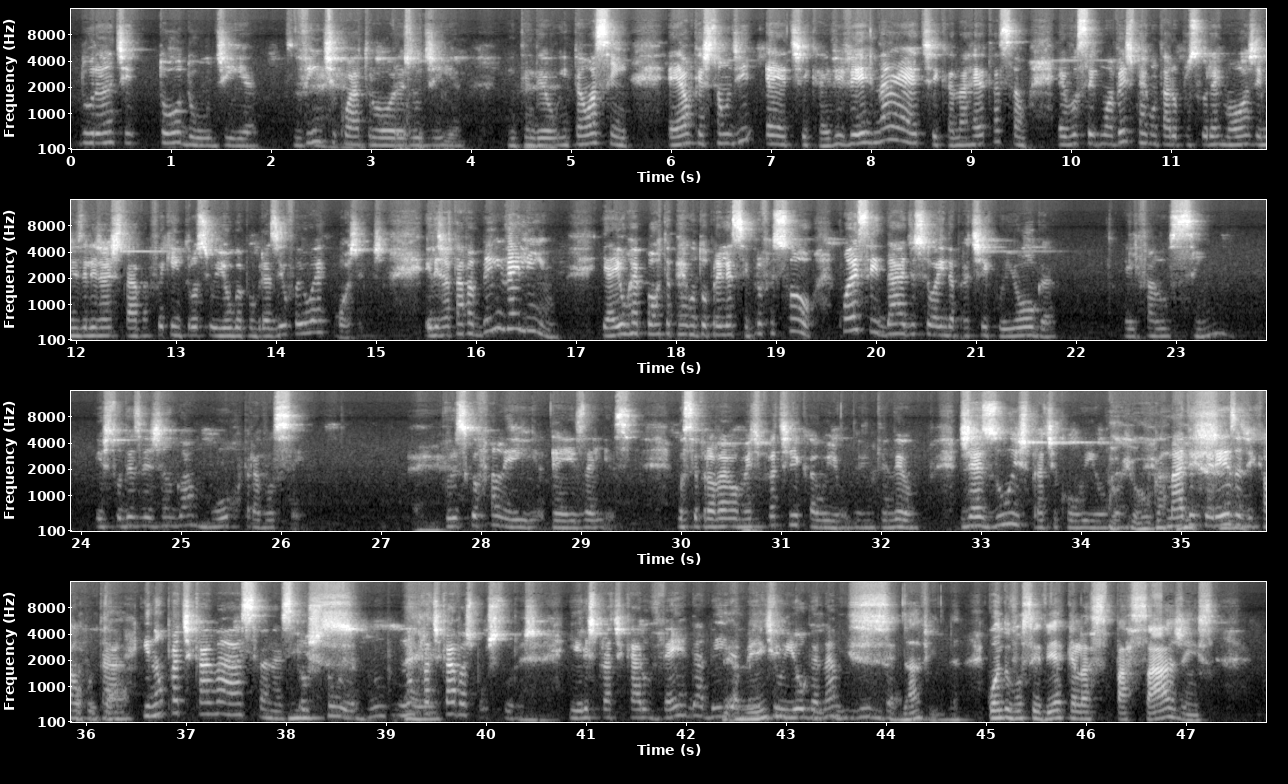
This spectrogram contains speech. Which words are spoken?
durante todo o dia, 24 horas do dia. Entendeu? Então, assim, é uma questão de ética, é viver na ética, na retação. É você, uma vez perguntaram o professor Hermógenes, ele já estava, foi quem trouxe o yoga para o Brasil, foi o Hermógenes. Ele já estava bem velhinho. E aí o repórter perguntou para ele assim, professor, com essa idade o senhor ainda pratica o yoga? Ele falou, sim, eu estou desejando amor para você. Por isso que eu falei, é, Isaías, você provavelmente pratica o yoga, entendeu? Jesus praticou o yoga. yoga. Madre isso, Teresa de Calcutá Calcutá. e não praticava asanas, Isso. postura, não, não É. praticava as posturas. E eles praticaram verdadeiramente o yoga na isso, vida. na vida. Quando você vê aquelas passagens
